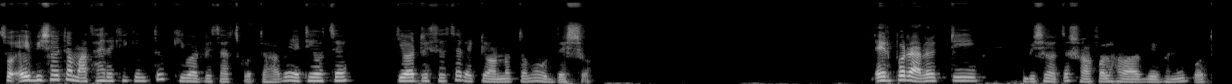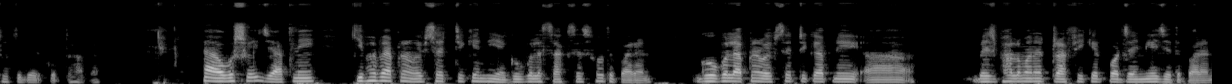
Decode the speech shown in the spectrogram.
সো এই বিষয়টা মাথায় রেখে কিন্তু কিওয়ার্ড রিসার্চ করতে হবে। এটি হচ্ছে কিওয়ার্ড রিসার্চের একটি অন্যতম উদ্দেশ্য। এরপর আরও একটি বিষয় হচ্ছে সফল হওয়ার বিভিন্ন পদ্ধতি বের করতে হবে। হ্যাঁ অবশ্যই যে আপনি কীভাবে আপনার ওয়েবসাইটটিকে নিয়ে গুগলে সাকসেস হতে পারেন। গুগলে আপনার ওয়েবসাইটটিকে আপনি বেশ ভালো মানের ট্রাফিকের পর্যায়ে নিয়ে যেতে পারেন।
